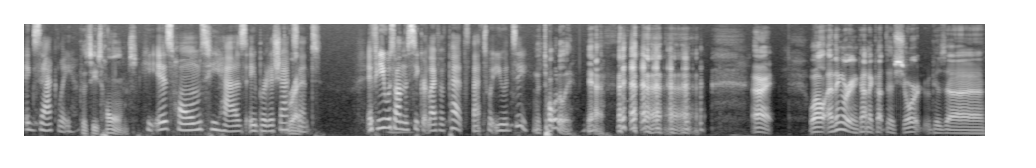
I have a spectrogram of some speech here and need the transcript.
Exactly. Because he's Holmes. He is Holmes. He has a British accent. Right. If he was on The Secret Life of Pets, that's what you would see. Totally. Yeah. all right. Well, I think we're going to kind of cut this short because, uh,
